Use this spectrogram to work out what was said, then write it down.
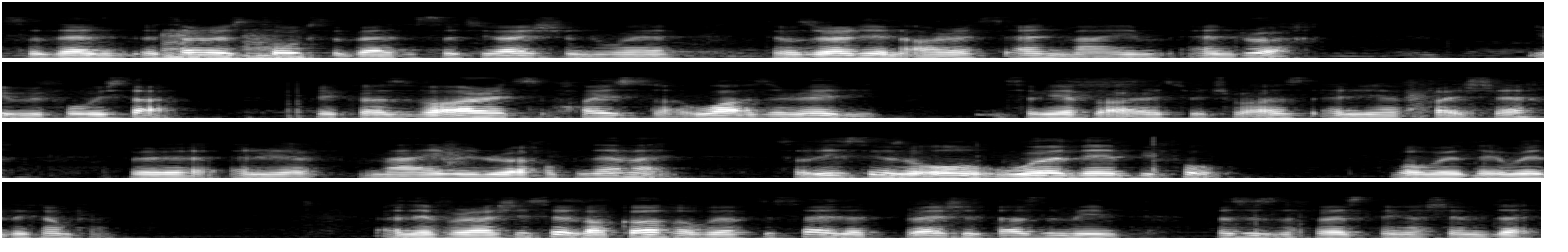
so then the Torah talks about a situation where there was already an Aretz and Maim and Ruach, even before we start. Because the Aretz Hoysa was already. So we have the Aretz which was, and you have Choshech, and we have Maim and Ruach upon that Maim. So these things are all were there before. Well, where they where they come from. And therefore Rashi says, Al we have to say that Bereshit doesn't mean this is the first thing Hashem did.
